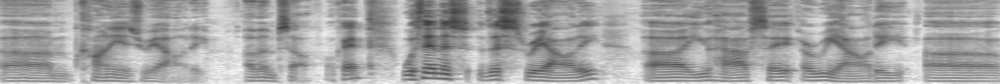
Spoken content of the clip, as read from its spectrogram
um, Kanye's reality of himself. Okay, within this this reality, uh, you have say a reality, uh,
